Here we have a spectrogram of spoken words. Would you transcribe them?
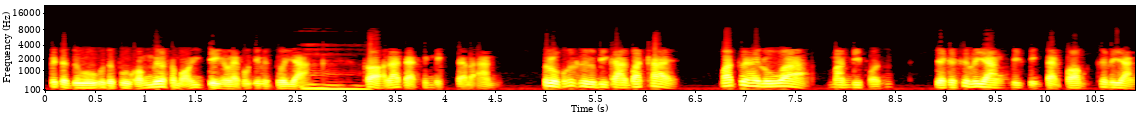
เพื่อจะดูอุณหภูมิของเนื้อสมองจริงๆอะไรพวกนี้เป็นตัวอย่างอืมก็แล้วแต่เทคนิคแต่ละอัน สรุปก็คือมีการวัดไข้ วัดเพื่อให้รู้ว่ามันมีผลจะเกิดขึ้นหรือยังมีสิ่งแปลกปลอมขึ้นหรือยัง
